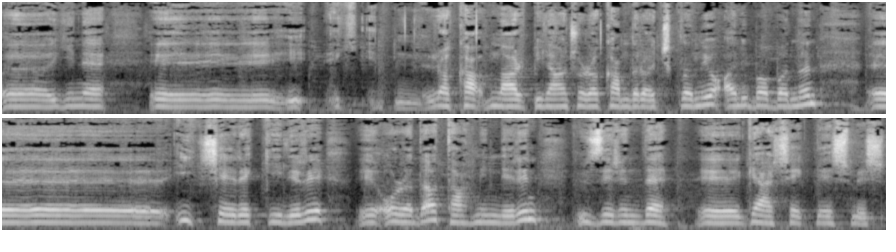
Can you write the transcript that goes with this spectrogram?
e, yine e, rakamlar, bilanço rakamları açıklanıyor. Ali Baba'nın e, ilk çeyrek geliri e, orada tahminlerin üzerinde e, gerçekleşmiş.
